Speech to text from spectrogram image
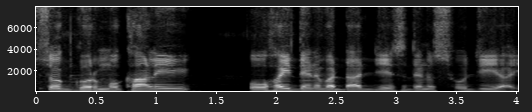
ਸੋ ਗੁਰਮੁਖਾਂ ਲਈ ਉਹੀ ਦਿਨ ਵੱਡਾ ਜਿਸ ਦਿਨ ਸੋਝੀ ਆਈ।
